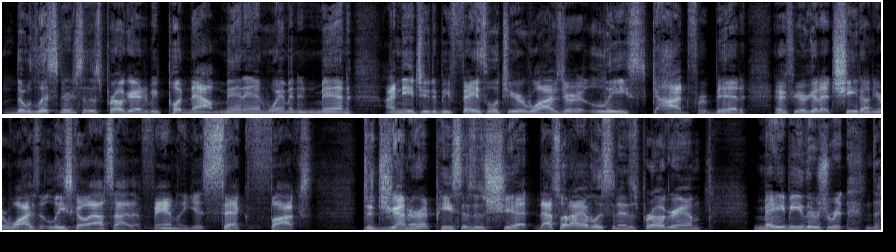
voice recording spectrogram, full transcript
the listeners to this program to be putting out men and women and men. I need you to be faithful to your wives, or at least, God forbid, if you're going to cheat on your wives, at least go outside the family. You sick fucks. Degenerate pieces of shit. That's what I have listening to this program. Maybe there's. Re-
